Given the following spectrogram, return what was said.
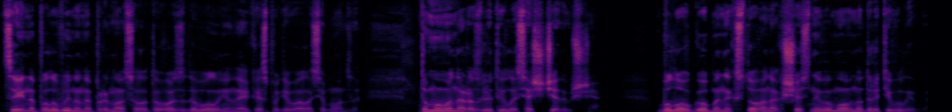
Це й наполовину не приносило того задоволення, на яке сподівалася Монза. Тому вона розлютилася ще дужче. Було в гобаних стогонах щось невимовно дратівливе.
